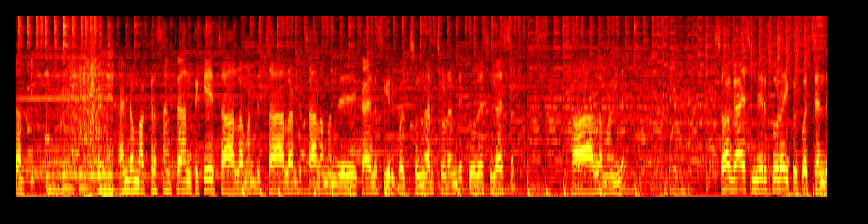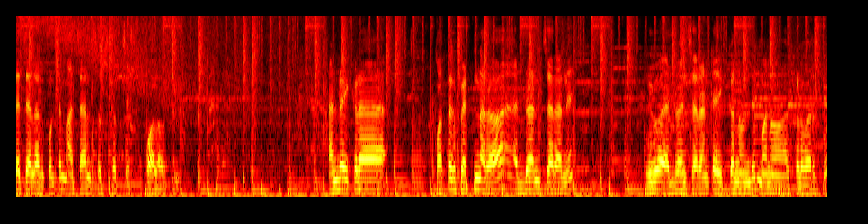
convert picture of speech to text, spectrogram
సంక్రాంతి. అండ్ మకర సంక్రాంతికి చాలా మంది చాలా అంటే చాలా మంది కైలాసగిరికి వచ్చి ఉన్నారు చూడండి టూరిస్ట్ గాయస్ చాలా మంది. సో గాయస్ మీరు కూడా ఇక్కడికి వచ్చి ఎంజాయ్ చేయాలనుకుంటే మా ఛానల్ సబ్స్క్రైబ్ చేసి ఫాలో అవుతుంది. అండ్ ఇక్కడ కొత్తగా పెట్టినారు? అడ్వెంచర్ అని. ఇదిగో అడ్వెంచర్ అంటే ఇక్కడ నుండి మనం అక్కడ వరకు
